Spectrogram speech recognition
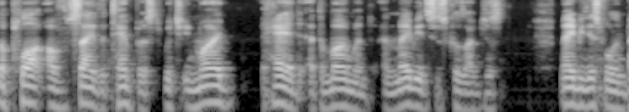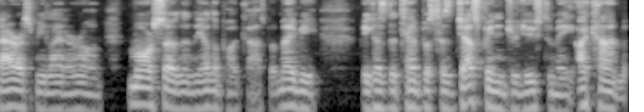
the plot of, say, The Tempest, which in my head at the moment, and maybe it's just because I've just, maybe this will embarrass me later on, more so than the other podcast, but maybe because The Tempest has just been introduced to me, I can't,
